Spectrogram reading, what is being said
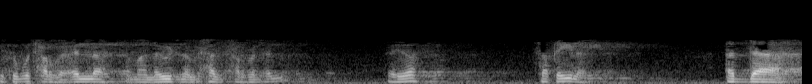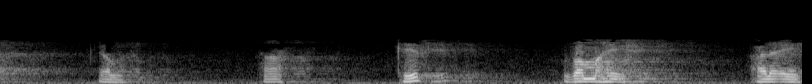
بثبوت حرف العلة كما أنه يجزم بحذف حرف العلة. أيوه. ثقيلة. أدى يلا. ها. كيف؟ ضمة إيش؟ على إيش؟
